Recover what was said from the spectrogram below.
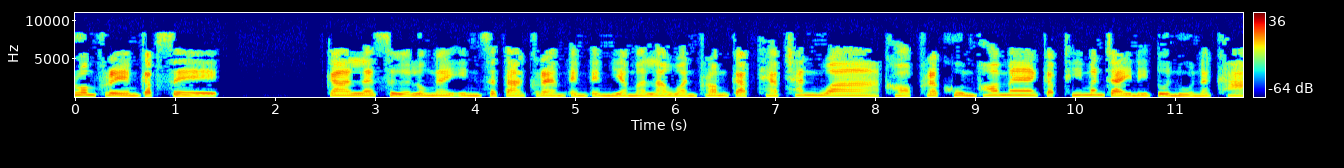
ร่วมเฟรมกับเสก การและเสือลงในอินสตาแกรม MM ยามาลาวันพร้อมกับแคปชั่นว่า ขอบพระคุณพ่อแม่กับที่มั่นใจในตัวหนูนะคะ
